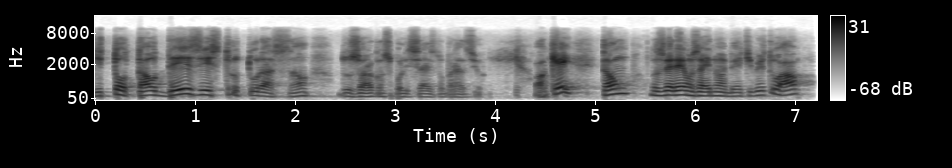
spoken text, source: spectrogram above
de total desestruturação dos órgãos policiais do Brasil. Ok? Então, nos veremos aí no ambiente virtual.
